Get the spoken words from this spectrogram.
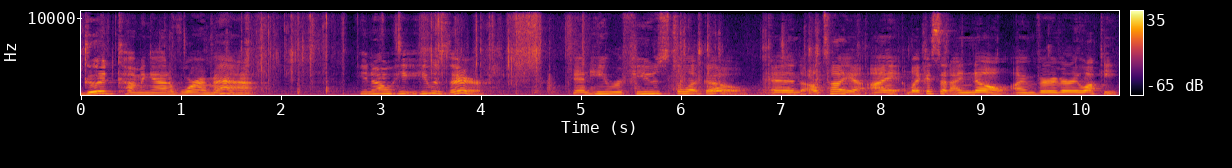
good coming out of where I'm at, you know, he, he was there. And he refused to let go. And I'll tell you, I, like I said, I know I'm very, very lucky.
